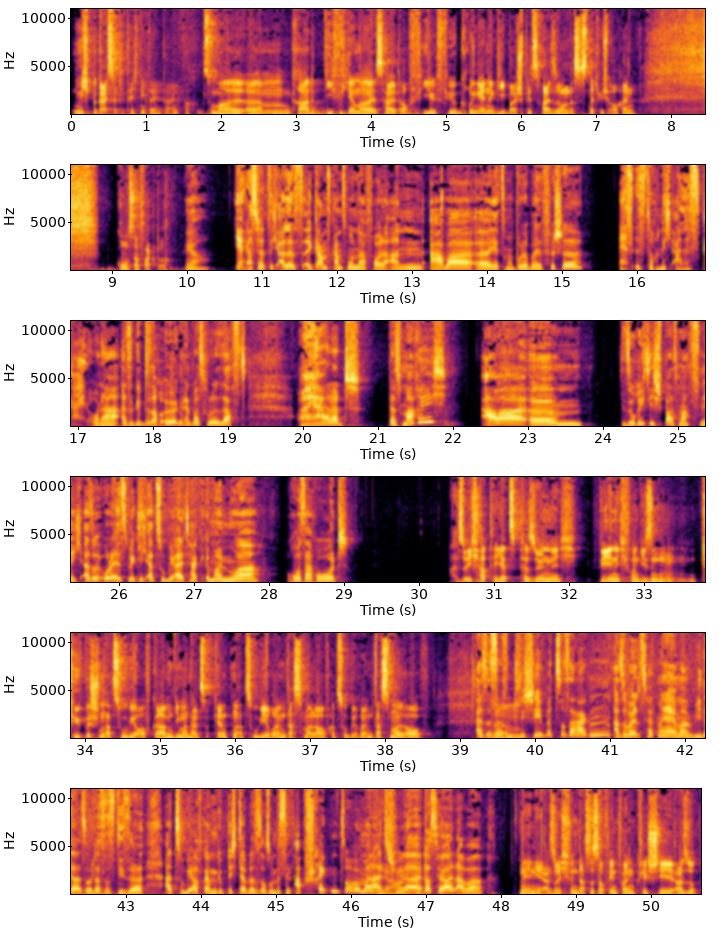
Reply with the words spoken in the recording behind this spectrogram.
mich begeistert die Technik dahinter einfach. Zumal ähm, gerade die Firma ist halt auch viel für grüne Energie beispielsweise und das ist natürlich auch ein großer Faktor. Ja. Ja, das hört sich alles äh, ganz, ganz wundervoll an. Aber äh, jetzt mal Butter bei der Fische. Es ist doch nicht alles geil, oder? Also gibt es auch irgendetwas, wo du sagst, oh ja, das das mache ich, aber ähm, so richtig Spaß macht's nicht. Also oder ist wirklich Azubi-Alltag immer nur rosarot, also ich hatte jetzt persönlich wenig von diesen typischen Azubi-Aufgaben, die man halt so kennt. Ein Azubi räumt das mal auf, Azubi räumt das mal auf. Also ist das ein ähm, Klischee, wird zu sagen? Also weil das hört man ja immer wieder so, dass es diese Azubi-Aufgaben gibt. Ich glaube, das ist auch so ein bisschen abschreckend so, wenn man als ja, Schüler das hört, aber Nee, nee, also ich finde, das ist auf jeden Fall ein Klischee. Also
